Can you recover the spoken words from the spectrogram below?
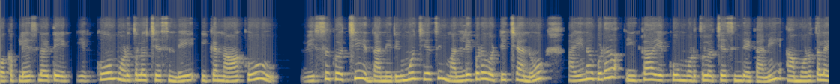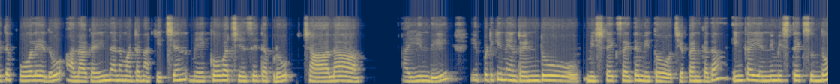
ఒక ప్లేస్‌లో అయితే ఎక్కువ ముడతలు వచ్చేసింది ఇక నాకు విసుగొచ్చి దాన్ని రిమూవ్ చేసి మళ్ళీ కూడా ఒట్టించాను అయినా కూడా ఇంకా ఎక్కువ ముడతలు వచ్చేసిందే కానీ ఆ ముడతలు అయితే పోలేదు. అలాగైందనమాట నా కిచెన్ మేకోవర్ చేసేటప్పుడు. చాలా అయ్యింది. ఇప్పటికి నేను రెండు మిస్టేక్స్ అయితే మీతో చెప్పాను కదా! ఇంకా ఎన్ని మిస్టేక్స్ ఉందో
